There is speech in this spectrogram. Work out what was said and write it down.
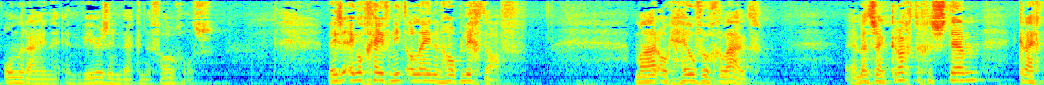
onreine en weerzinwekkende vogels. Deze engel geeft niet alleen een hoop licht af maar ook heel veel geluid. En met zijn krachtige stem krijgt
